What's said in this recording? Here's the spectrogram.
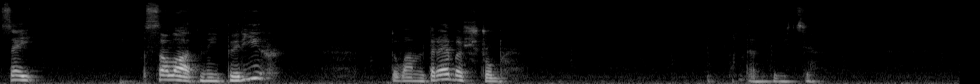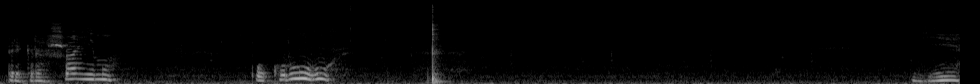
цей салатний пиріг, то вам треба, щоб, так, дивіться, прикрашаємо по кругу. Є.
